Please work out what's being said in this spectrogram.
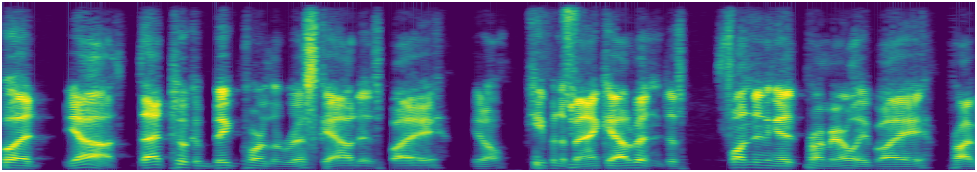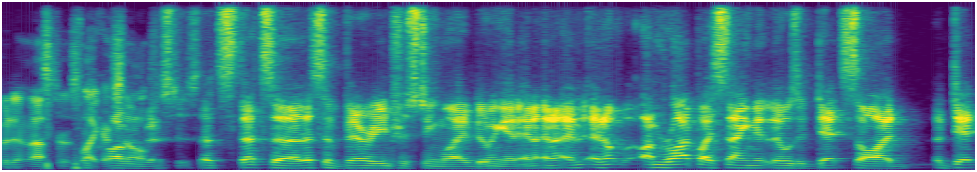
But yeah that took a big part of the risk out is by you know keeping the bank out of it and just funding it primarily by private investors like private ourselves. Investors. That's that's a that's a very interesting way of doing it. And, and and I'm right by saying that there was a debt side, a debt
